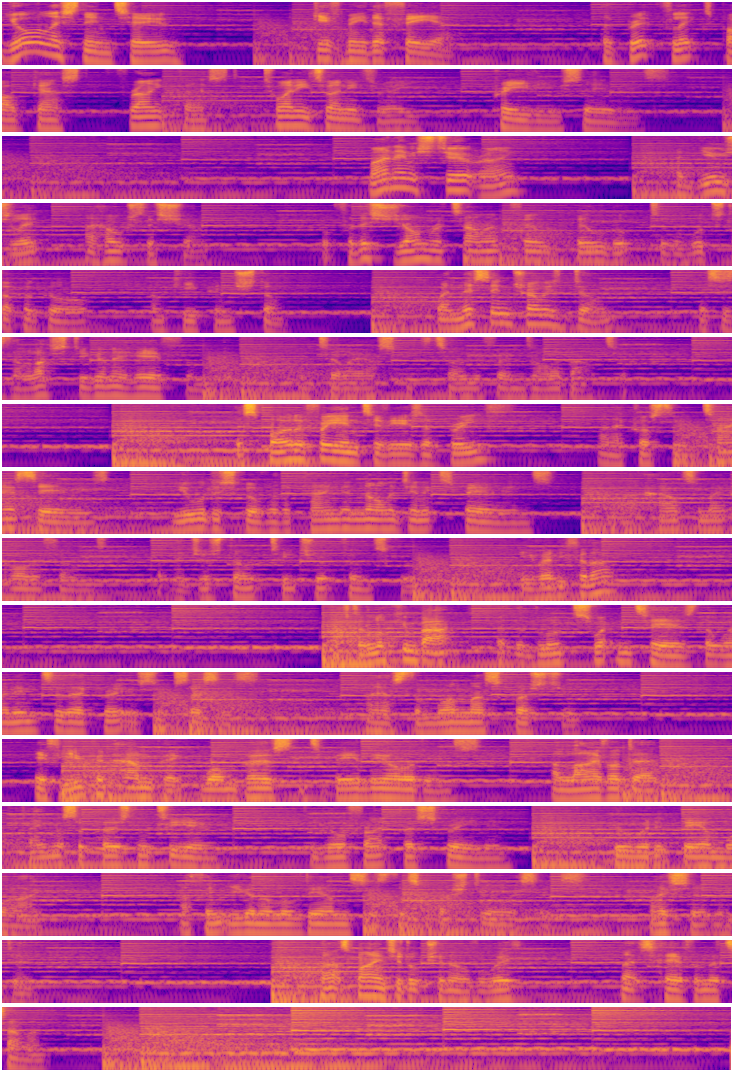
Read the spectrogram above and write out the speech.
You're listening to Give Me the Fear, the Britflicks podcast Frightfest 2023 preview series. My name is Stuart Wright, and usually I host this show. But for this genre talent filled build up to the Woodstock of Gore, I'm keeping stum. When this intro is done, this is the last you're going to hear from me until I ask you to tell your friends all about it. The spoiler free interviews are brief, and across the entire series, you will discover the kind of knowledge and experience about how to make horror films that they just don't teach you at film school. Are you ready for that? After looking back at the blood, sweat, and tears that went into their creative successes, I asked them one last question. If you could handpick one person to be in the audience, alive or dead, famous or personal to you, for your Frightfest screening, who would it be and why? I think you're going to love the answers this question elicits. I certainly do. That's my introduction over with. Let's hear from the talent.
